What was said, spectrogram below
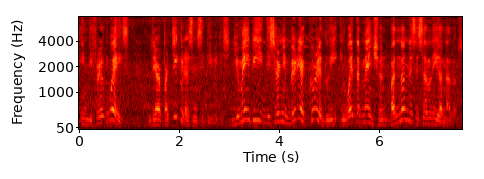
in different ways. There are particular sensitivities. You may be discerning very accurately in one dimension, but not necessarily on others.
